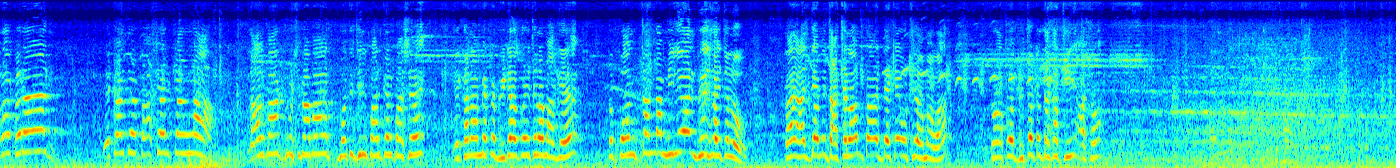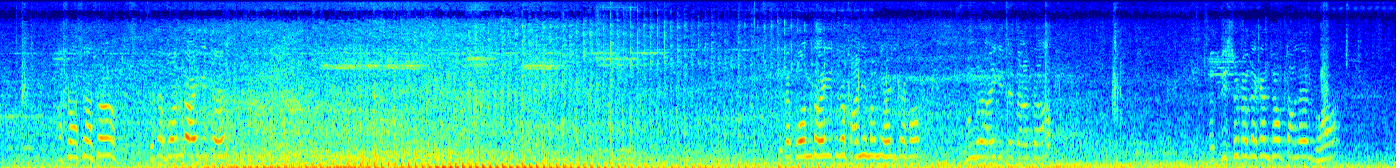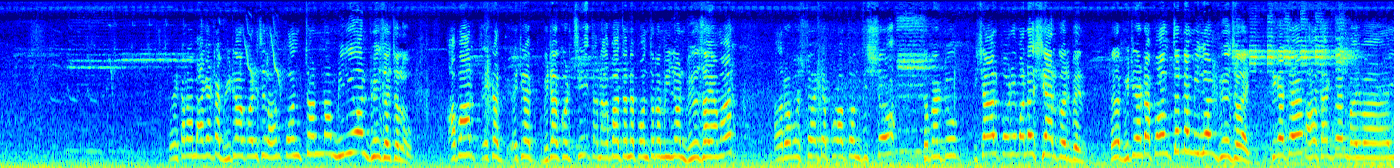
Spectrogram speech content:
Hello ফেরেন! এটা যে বাসের কেল্লা, লালবাগ মুর্শিদাবাদ মতিঝিল পার্কের পাশে। এখানে আমি একটা ভিডিও করেছিলাম আগে। তো পঞ্চান্ন মিলিয়ন ভিউজ হয়েছিল। তাই আজকে আমি যাচ্ছিলাম, তাই দেখে উঠলাম আবার। তো আপনার ভিতরটা দেখাচ্ছি, আসো। আসো আসো আসো। এটা বন্ধ হয়ে গেছে। এটা বন্ধ হয়ে গেছে পানি মানি হয়ে গেছে সব। নোংরা হয়ে গেছে তো দৃশ্যটা দেখেন সব চালের ঘর। তো এখানে আমি আগে একটা ভিডিও করেছিলাম, পঞ্চান্ন মিলিয়ন ভিউজ হয়েছিল। আবার এটা এটা ভিডিও করছি কারণ আবার যেন পঞ্চান্ন মিলিয়ন ভিউজ হয় আমার। আর অবশ্যই এটা পুরাতন দৃশ্য, সবাই একটু বিশাল পরিমাণে শেয়ার করবেন। তাহলে ভিডিওটা পঞ্চান্ন মিলিয়ন ভিউজ হয়। ঠিক আছে? ভালো থাকবেন বাই বাই।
